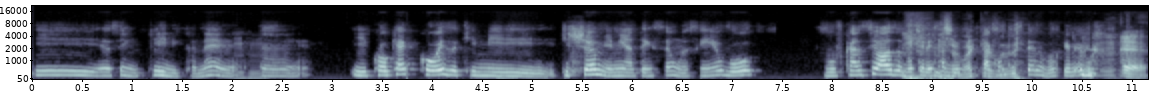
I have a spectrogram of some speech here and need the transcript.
e, assim, clínica, né? Uhum. É, e qualquer coisa que me que chame a minha atenção, assim, eu vou vou ficar ansiosa, vou querer saber o que tá querer saber. acontecendo, vou querer. É,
